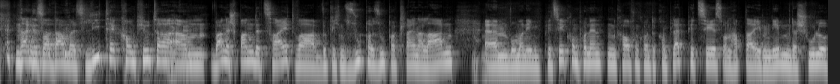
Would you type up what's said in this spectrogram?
Nein, es war damals Litec Computer. Okay. Ähm, war eine spannende Zeit, war wirklich ein super, super kleiner Laden, Mhm. ähm, wo man eben PC-Komponenten kaufen konnte, komplett PCs und habe da eben neben der Schule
